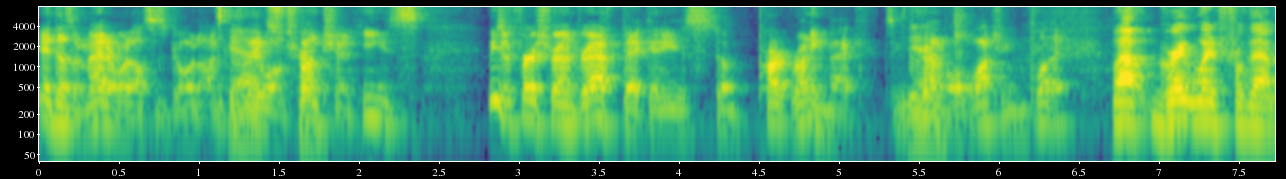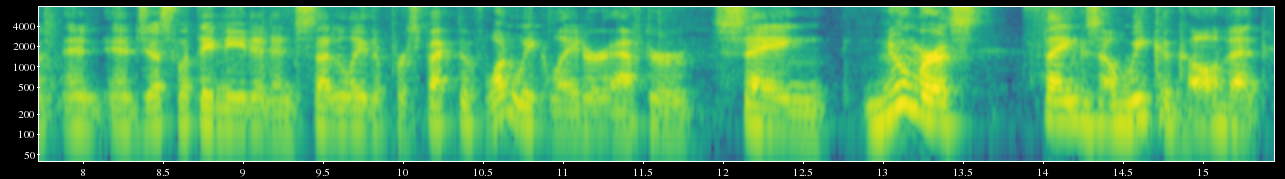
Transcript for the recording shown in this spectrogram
it doesn't matter what else is going on because Yeah, they won't true. function. He's he's a first round draft pick, and he's a part running back. It's incredible watching him play. Well, great win for them and, and just what they needed. And suddenly the perspective one week later, after saying numerous things a week ago that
